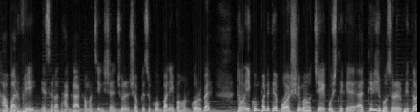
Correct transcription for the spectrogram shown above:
খাবার ফ্রি এছাড়া থাকা আকামা চিকিৎসা ইন্স্যুরেন্স সব কিছু কোম্পানি বহন করবে। তো এই কোম্পানিতে বয়স সীমা হচ্ছে একুশ থেকে তিরিশ বছরের ভিতর।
